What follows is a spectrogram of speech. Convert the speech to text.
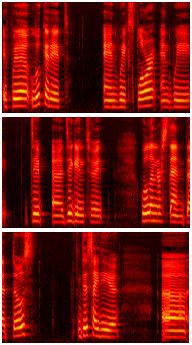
If we look at it and we explore and we dip, uh, dig into it, we'll understand that those, this idea uh,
